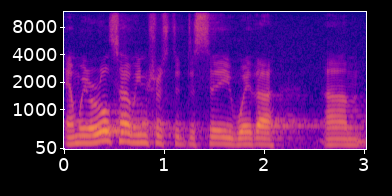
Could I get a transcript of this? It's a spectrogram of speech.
And we were also interested to see whether um,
